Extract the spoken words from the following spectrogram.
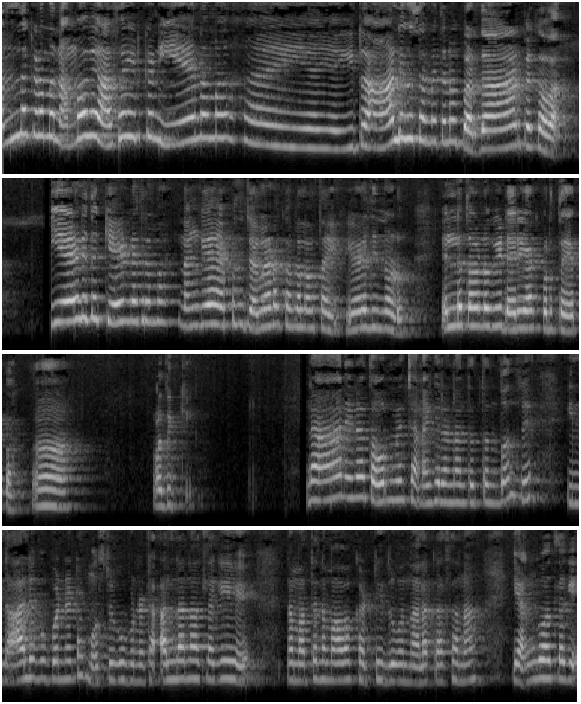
ಅಲ್ಲ ಕಣಮ್ಮ ನಮ್ಮ ಆಸೆ ಇಟ್ಕೊಂಡು ಹಾಲಿಗೆ ಸಮೇತ ನಾವು ಬರ್ದಾಡ್ಬೇಕವ ಹೇಳಿದ ಕೇಳಿದ್ರಮ್ಮ ನನಗೆ ಯಪ್ಪ ಜಗಳಾಡಕ್ಕಾಗಲ್ಲ ತಾಯಿ. ಹೇಳಿದೀನಿ ನೋಡು. ಎಲ್ಲ ತಗೊಂಡೋಗಿ ಡೈರಿ ಹಾಕಿ ಬರ್ತಾಯಪ್ಪ ಹಾಂ, ಅದಕ್ಕೆ. ನಾನೇನೋ ತವ್ರ ಮೇಲೆ ಚೆನ್ನಾಗಿರೋಣ ಅಂತ ತಂದು ಬಂದ್ರೆ ಇಲ್ಲಿ ಹಾಲಿಗೂ ಬಣ್ಣಟ ಮೊಸರಿಗೂ ಬಣ್ಣಟ ಅಲ್ಲ ಅತ್ಲಾಗೆ ನಮ್ಮ ಅತ್ತೆ ನಮ್ಮ ಮಾವ ಕಟ್ಟಿದ್ರು ಒಂದು ನಾಲ್ಕು ಹಸನ ಹೆಂಗೋ ಅತ್ಲಾಗೆ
